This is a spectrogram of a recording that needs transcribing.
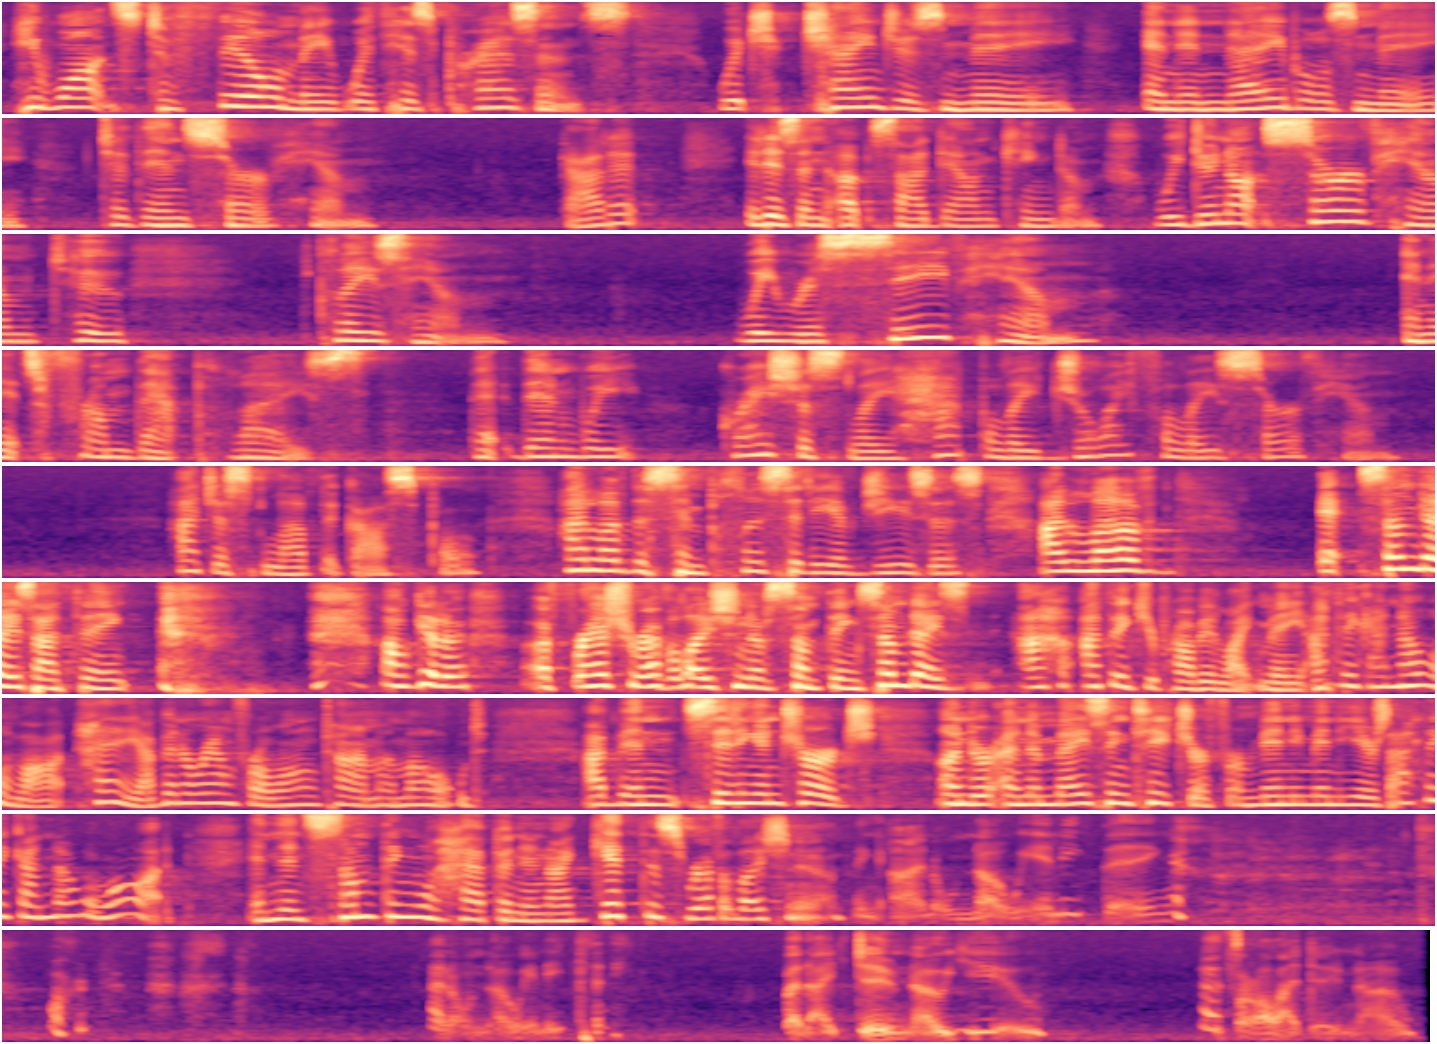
He wants to fill me with his presence, which changes me and enables me to then serve him. Got it? It is an upside down kingdom. We do not serve him to please him, we receive him, and it's from that place that then we graciously, happily, joyfully serve him. I just love the gospel. I love the simplicity of Jesus. I love, eh, some days I think, I'll get a, a fresh revelation of something. Some days, I, I think you're probably like me. I think I know a lot. Hey, I've been around for a long time. I'm old. I've been sitting in church under an amazing teacher for many, many years. I think I know a lot. And then something will happen, and I get this revelation, and I think, I don't know anything. or, I don't know anything. But I do know you. That's all I do know.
